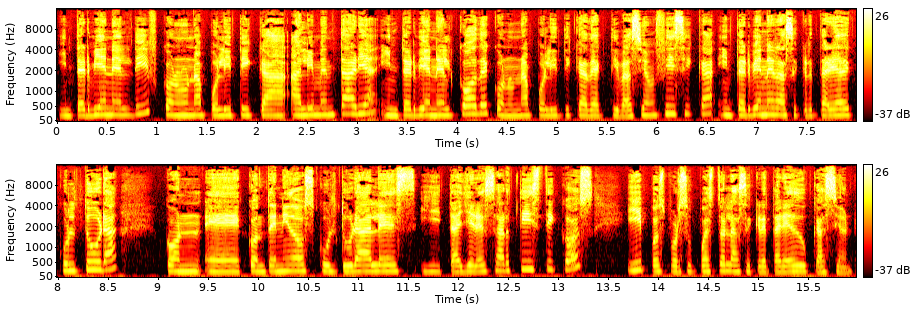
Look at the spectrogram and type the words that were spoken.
interviene el DIF con una política alimentaria, interviene el CODE con una política de activación física, interviene la Secretaría de Cultura con eh, contenidos culturales y talleres artísticos y pues por supuesto la Secretaría de Educación.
